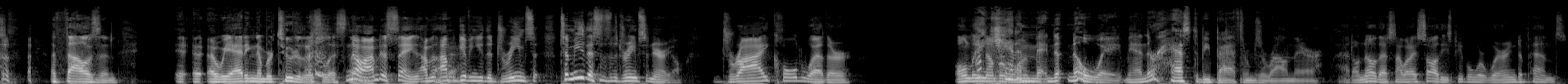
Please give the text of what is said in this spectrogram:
a thousand. Are we adding number two to this list? No. I'm just saying. I'm, I'm giving you the dream. To me, this is the dream scenario: dry, cold weather. Only I number one. no, no way, man. There has to be bathrooms around there. I don't know. That's not what I saw. These people were wearing Depends.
